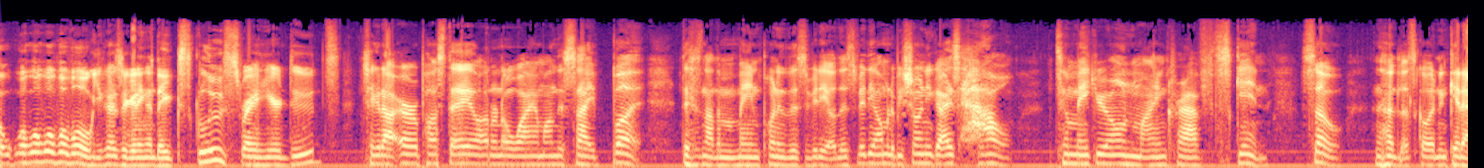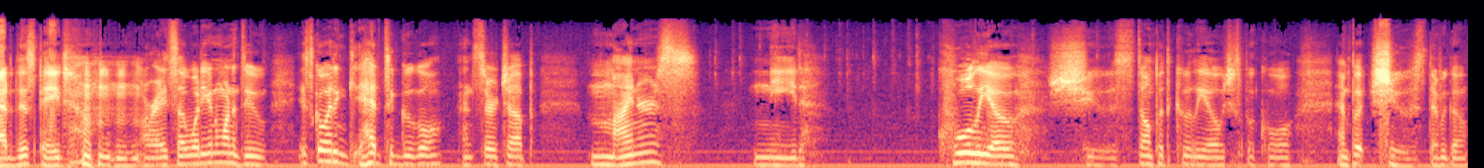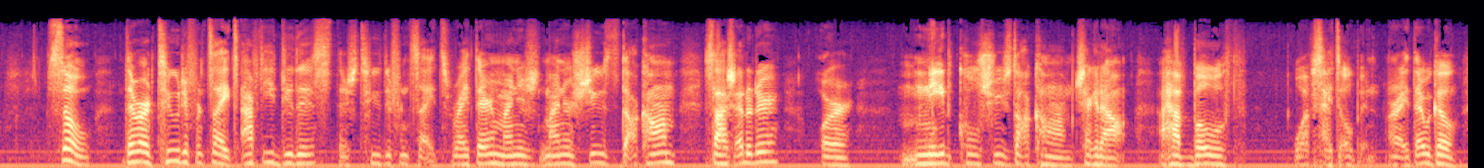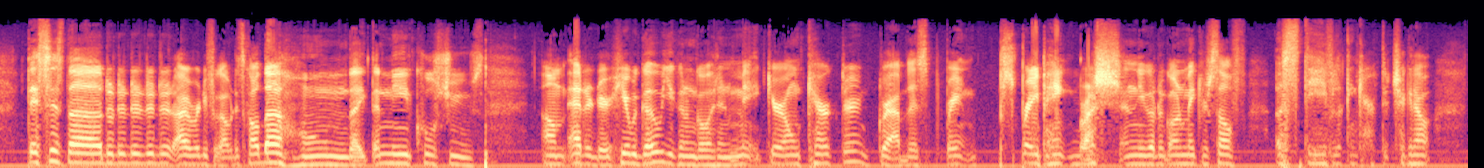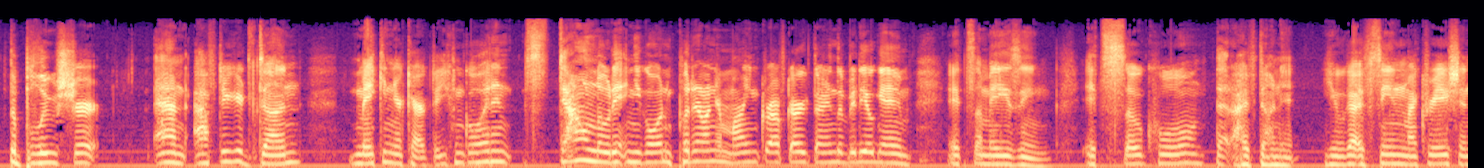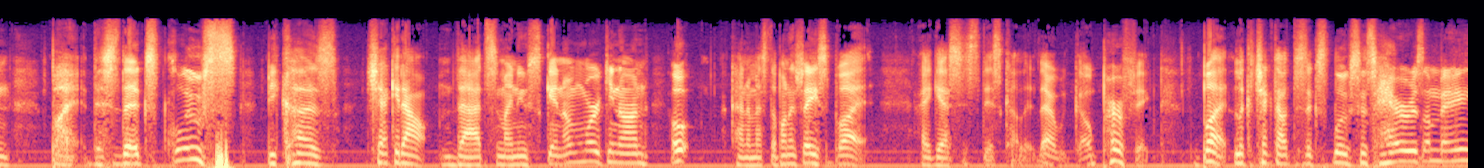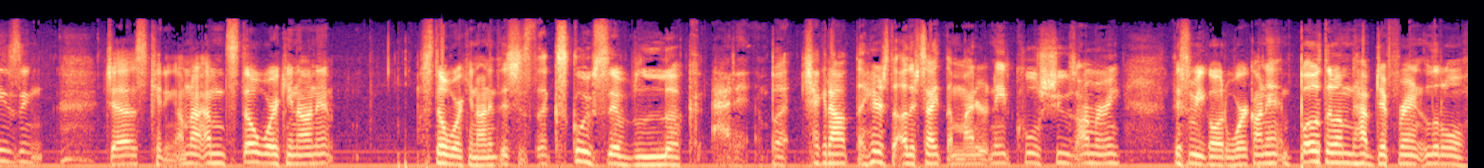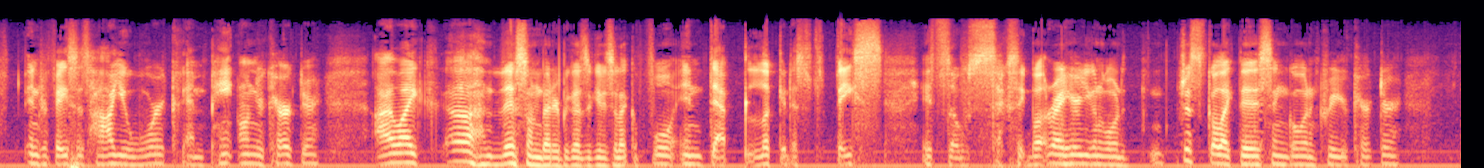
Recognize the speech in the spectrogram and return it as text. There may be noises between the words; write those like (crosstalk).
Oh, whoa, whoa, whoa, whoa, whoa! You guys are getting the exclusive right here, dudes. Check it out, Aeropostale. I don't know why I'm on this site, but this is not the main point of this video. This video, I'm going to be showing you guys how to make your own Minecraft skin. So, (laughs) let's go ahead and get out of this page. (laughs) Alright, so what you're going to want to do is go ahead and head to Google and search up miners need Coolio shoes. Don't put the Coolio, just put cool and put shoes. There we go. So, there are two different sites. After you do this, there's two different sites. Right there, miners, minershoes.com slash editor or needcoolshoes.com. Check it out. I have both websites open. Alright, there we go. This is the, I already forgot what it's called, the home, like the need cool shoes um, editor. Here we go. You're going to go ahead and make your own character. Grab this spray, spray paint brush and you're going to go and make yourself a Steve looking character. Check it out the blue shirt. And after you're done making your character, you can go ahead and download it and you go ahead and put it on your Minecraft character in the video game. It's amazing. It's so cool that I've done it. You guys have seen my creation, but this is the exclusive because check it out. That's my new skin I'm working on. Oh, I kind of messed up on his face, but I guess it's this color. There we go. Perfect. But look, check out this exclusive. His (laughs) hair is amazing. Just kidding. I'm not. I'm still working on it. Still working on it. This is the exclusive look at it. But check it out. The, here's the other site. The Miner Need Cool Shoes Armory. This is where you go to work on it. Both of them have different little interfaces. How you work and paint on your character. I like uh, this one better because it gives you like a full in-depth look at his face. It's so sexy. But right here, you're gonna go to just go like this and go and create your character.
